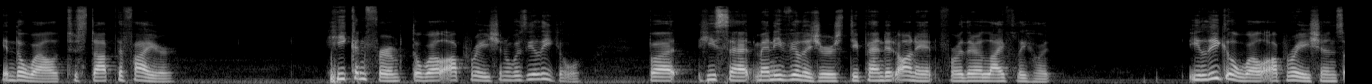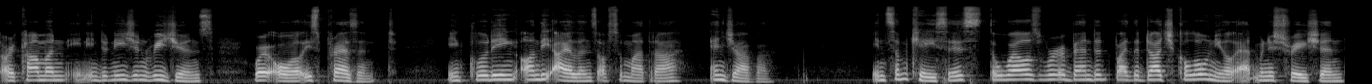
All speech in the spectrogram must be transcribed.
in the well to stop the fire. He confirmed the well operation was illegal, but he said many villagers depended on it for their livelihood. Illegal well operations are common in Indonesian regions where oil is present, including on the islands of Sumatra and Java. In some cases, the wells were abandoned by the Dutch colonial administration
